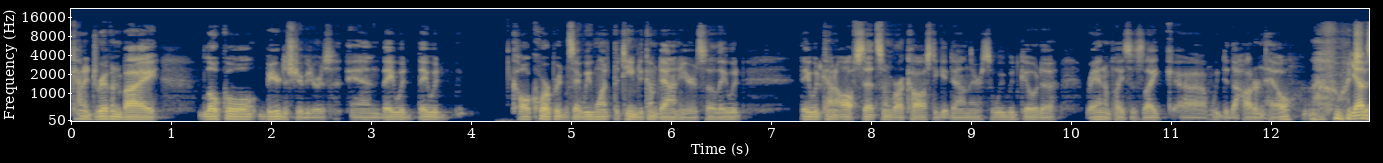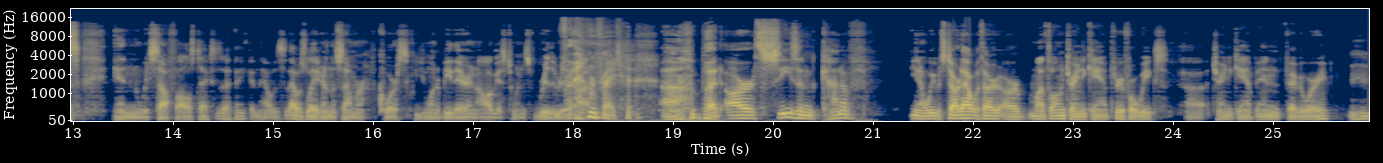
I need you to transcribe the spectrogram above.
kind of driven by local beer distributors, and they would they would call corporate and say, "We want the team to come down here." So they would they would kind of offset some of our costs to get down there. So we would go to random places like uh, we did the Hotter Than Hell, which yep. is in Wichita Falls, Texas, I think, and that was that was later in the summer. Of course, you want to be there in August when it's really really hot. right. Uh, but our season kind of, you know, we would start out with our, our month long training camp, three or four weeks uh, training camp in February, mm-hmm.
